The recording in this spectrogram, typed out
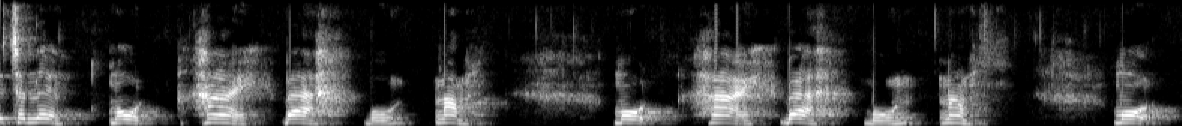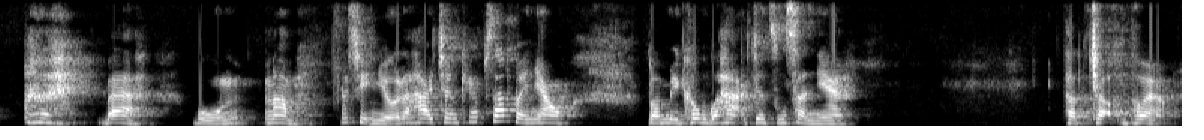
Đưa chân lên. 1 2 3 4 5 1 2 3 4 5 1 2 3 4 5 các chị nhớ là hai chân khép sát vào nhau và mình không có hạ chân xuống sàn nhà. Thật chậm thôi ạ.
